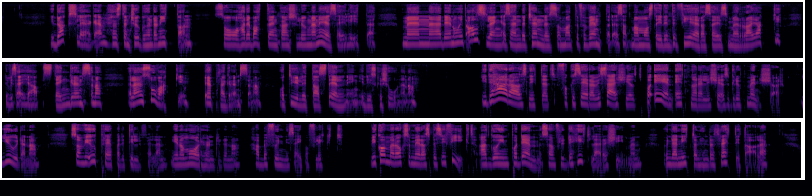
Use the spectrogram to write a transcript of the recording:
I dagsläget, hösten 2019, så har debatten kanske lugnat ner sig lite. Men eh, det är nog inte alls länge sedan det kändes som att det förväntades att man måste identifiera sig som en rajaki, det vill säga stäng gränserna, eller en suvaki, öppna gränserna och tydligt ta ställning i diskussionerna. I det här avsnittet fokuserar vi särskilt på en etnoreligiös grupp människor, judarna, som vid upprepade tillfällen genom århundradena har befunnit sig på flykt. Vi kommer också mera specifikt att gå in på dem som flydde Hitlerregimen under 1930-talet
